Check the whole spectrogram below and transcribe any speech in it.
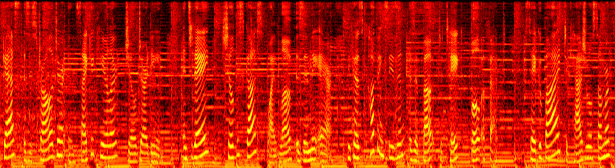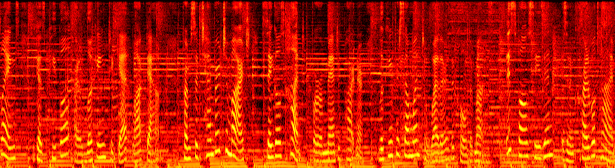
guest is astrologer and psychic healer Jill Jardine, and today she'll discuss why love is in the air because cuffing season is about to take full effect. Say goodbye to casual summer flings because people are looking to get locked down. From September to March, singles hunt for a romantic partner, looking for someone to weather the colder months. This fall season is an incredible time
